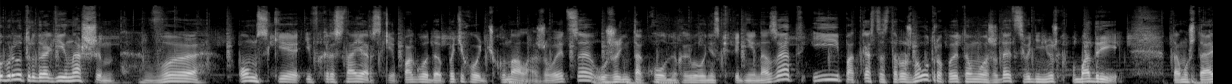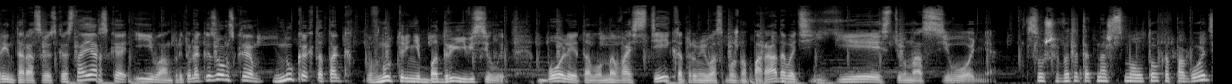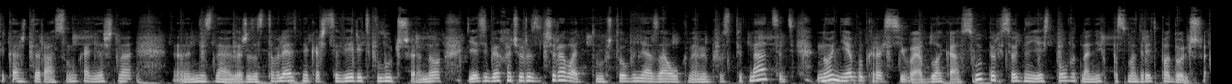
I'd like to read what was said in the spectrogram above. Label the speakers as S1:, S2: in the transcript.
S1: Доброе утро, дорогие наши. В Омске и в Красноярске погода потихонечку налаживается. Уже не так холодно, как было несколько дней назад. И подкаст «Осторожно утро», поэтому ожидает сегодня немножко пободрее. Потому что Арин Тарасова из Красноярска и Иван Притуляк из Омска, ну, как-то так внутренне бодрые и веселые. Более того, новостей, которыми вас можно порадовать, есть у нас сегодня –
S2: Слушай, вот этот наш смолток о погоде каждый раз, он, конечно, э, не знаю, даже заставляет, мне кажется, верить в лучшее. Но я тебя хочу разочаровать, потому что у меня за окнами плюс 15, но небо красивое, облака супер, сегодня есть повод на них посмотреть подольше.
